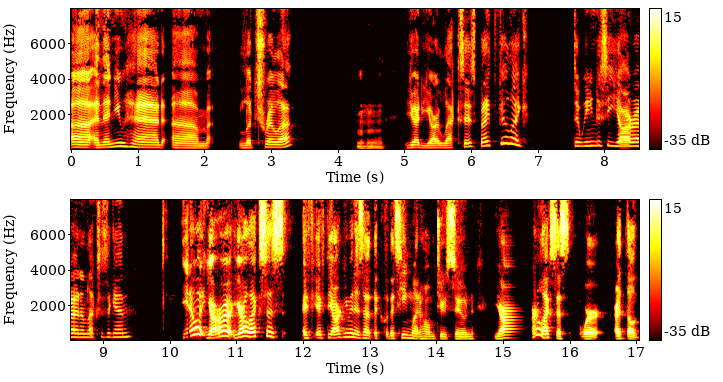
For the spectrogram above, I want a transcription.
Uh, and then you had um, Latrilla. hmm You had Yarlexis, but I feel like, do we need to see Yara and Alexis again? You know what, Yara, Yara Alexis. If if the argument is that the the team went home too soon, Yara and Alexis were at the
